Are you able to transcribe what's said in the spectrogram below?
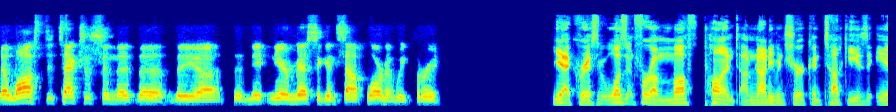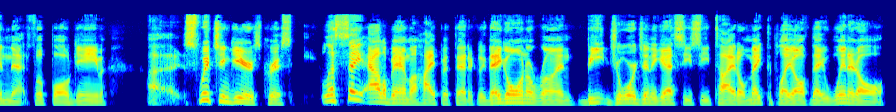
that loss to Texas and the the the, uh, the near miss against South Florida in Week Three. Yeah, Chris, if it wasn't for a muff punt, I'm not even sure Kentucky is in that football game. Uh, switching gears, Chris, let's say Alabama, hypothetically, they go on a run, beat Georgia in the SEC title, make the playoff, they win it all.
